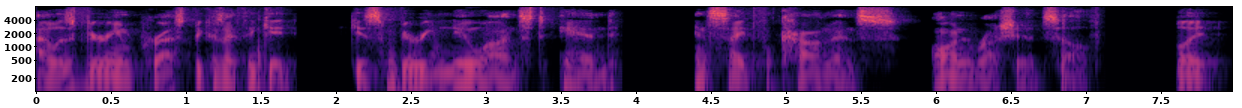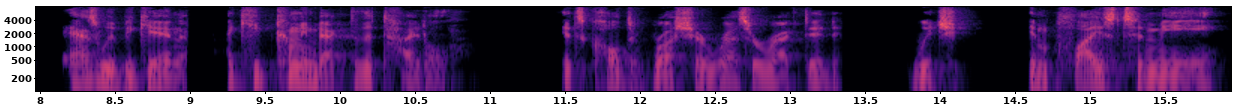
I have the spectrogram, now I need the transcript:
I was very impressed because I think it gives some very nuanced and insightful comments on Russia itself. But as we begin, I keep coming back to the title. It's called Russia Resurrected, which implies to me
